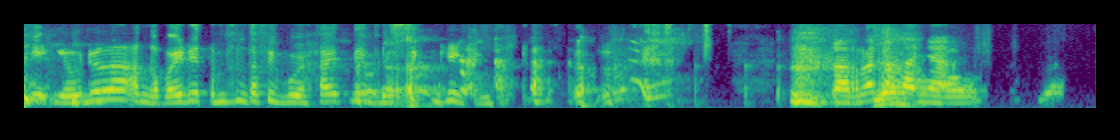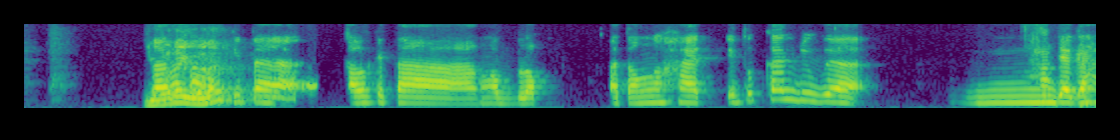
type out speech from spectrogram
Ya, ya udahlah anggap aja dia teman tapi gue hide nih berisik gitu. karena Ya. katanya Gimana karena gimana? kalau kita kalau kita ngeblok atau nge-hide itu kan juga menjaga ya.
